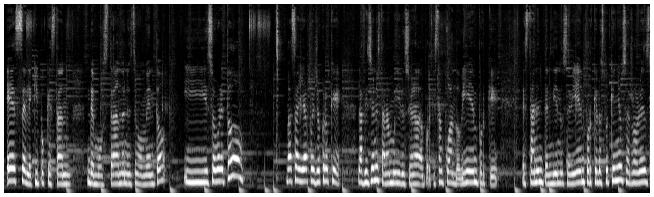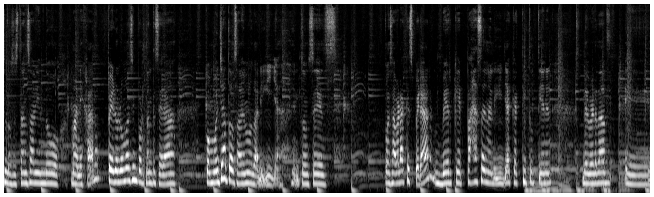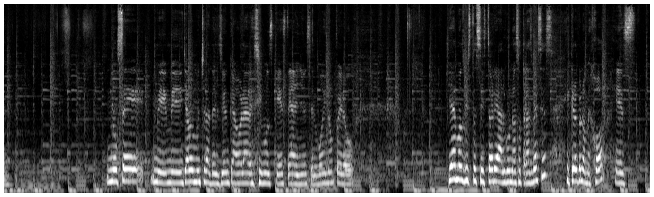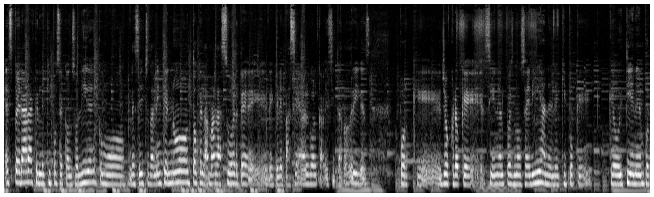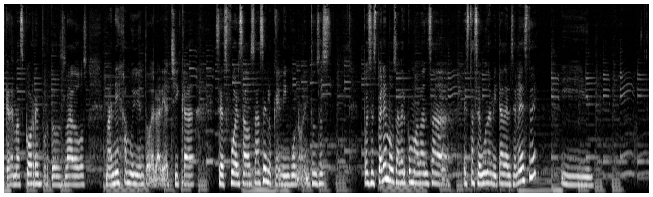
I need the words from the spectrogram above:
es el equipo que están demostrando en este momento y sobre todo más allá, pues yo creo que la afición estará muy ilusionada porque están jugando bien, porque están entendiéndose bien, porque los pequeños errores los están sabiendo manejar, pero lo más importante será, como ya todos sabemos, la liguilla. Entonces, pues habrá que esperar, ver qué pasa en la liguilla, qué actitud tienen. De verdad, eh, no sé, me, me llama mucho la atención que ahora decimos que este año es el bueno, pero ya hemos visto esta historia algunas otras veces y creo que lo mejor es esperar a que el equipo se consolide, como les he dicho también, que no toque la mala suerte de, que le pase algo al cabecita Rodríguez, porque yo creo que sin él pues no serían el equipo que, que hoy tienen, porque además corren por todos lados, maneja muy bien todo el área chica, se esfuerza, o sea, hace lo que ninguno. Entonces, pues esperemos a ver cómo avanza esta segunda mitad del semestre y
